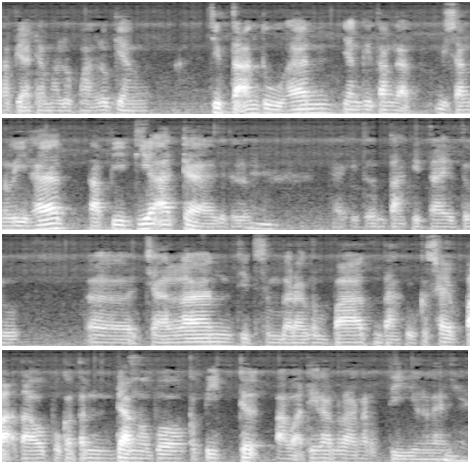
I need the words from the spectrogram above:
tapi ada makhluk-makhluk yang ciptaan Tuhan yang kita nggak bisa ngelihat, tapi dia ada gitu loh Hmm. kayak gitu entah kita itu eh, jalan di sembarang tempat entah aku kesepak tahu apa ketendang apa kepidek awak dhewe kan ora ngerti ngono kan Iya.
